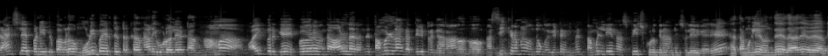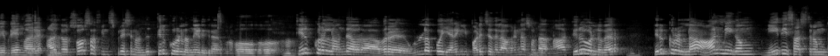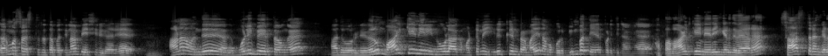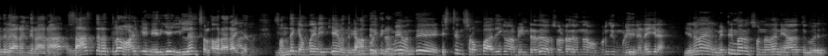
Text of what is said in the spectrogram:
டிரான்ஸ்லேட் பண்ணிட்டு இருப்பாங்களோ? மொழிபெயர்த்துட்டு இருக்கிறதுனால இவ்வளோ லேட் ஆகுமா? ஆமா வாய்ப்பு இருக்கு. இப்ப வேற வந்து ஆளுநர் வந்து தமிழ்லாம் கத்துக்கிட்டு இருக்காராம். நான் சீக்கிரமே வந்து உங்ககிட்ட இனிமேல் தமிழ்லயே நான் ஸ்பீச் கொடுக்குறேன் அப்படின்னு சொல்லியிருக்காரு. தமிழ்லயே வந்து ஏதாவது அப்படி இப்படிங்குவாரு அதுக்கு ஒரு சோர்ஸ் ஆஃப் இன்ஸ்பிரேஷன் வந்து திருக்குறள் வந்து எடுக்கிறாரு ஓஹோ. திருக்குறள்ல வந்து அவர் அவரு உள்ள போய் இறங்கி படிச்சதுல அவர் என்ன சொல்றாருன்னா திருவள்ளுவர் திருக்குறள்ல ஆன்மீகம் நீதி சாஸ்திரம் தர்ம சாஸ்திரத்தை பத்திலாம் பேசியிருக்காரு. ஆனா வந்து அது மொழிபெயர்த்தவங்க அது ஒரு வெறும் வாழ்க்கை நெறி நூலாக மட்டுமே இருக்குன்ற மாதிரி நமக்கு ஒரு பிம்பத்தை ஏற்படுத்திட்டாங்க. அப்ப வாழ்க்கை நெறிங்கிறது வேற சாஸ்திரங்கிறது வேறங்கிறாரா? சாஸ்திரத்துல வாழ்க்கை நெறியே இல்லைன்னு சொல்ல வராரா? சொந்த கம்பெனிக்கே வந்துட்டு. வந்து டிஸ்டன்ஸ் ரொம்ப அதிகம் அப்படின்றத அவர் சொல்றது வந்து நம்ம புரிஞ்சுக்க முடியுதுன்னு நினைக்கிறேன். என்னன்னா வெற்றிமாறன் சொன்னதான் ஞாபகத்துக்கு வருது.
